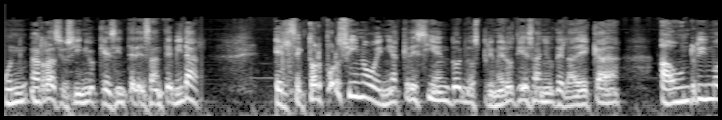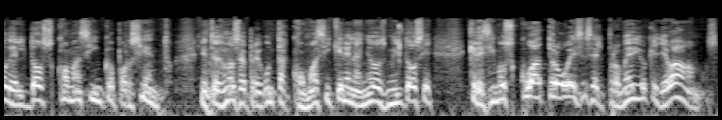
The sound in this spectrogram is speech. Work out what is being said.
un raciocinio que es interesante mirar. El sector porcino venía creciendo en los primeros 10 años de la década a un ritmo del 2,5%. Y entonces uno se pregunta, ¿cómo así que en el año 2012 crecimos cuatro veces el promedio que llevábamos?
